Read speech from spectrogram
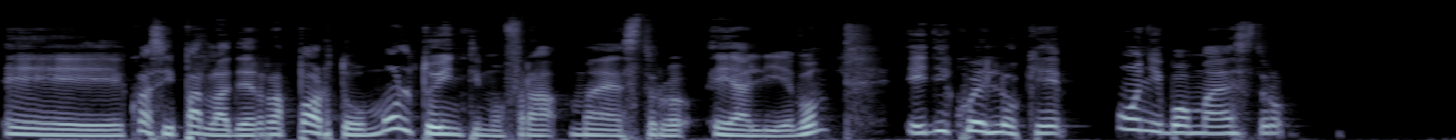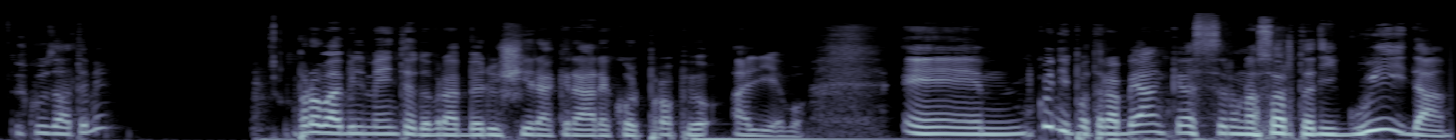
E qua si parla del rapporto molto intimo fra maestro e allievo e di quello che ogni buon maestro, scusatemi, probabilmente dovrebbe riuscire a creare col proprio allievo. E, ehm, quindi potrebbe anche essere una sorta di guida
